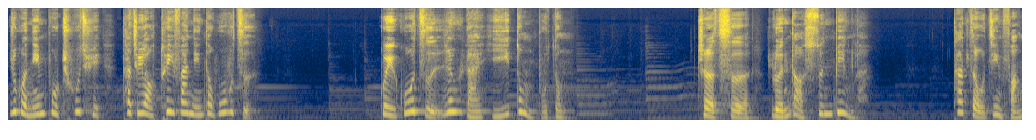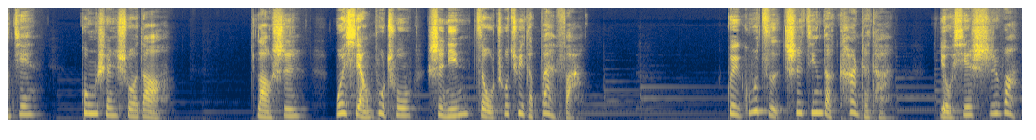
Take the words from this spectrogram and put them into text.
如果您不出去，他就要推翻您的屋子。鬼谷子仍然一动不动。这次轮到孙膑了，他走进房间，躬身说道：“老师，我想不出使您走出去的办法。”鬼谷子吃惊的看着他，有些失望。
